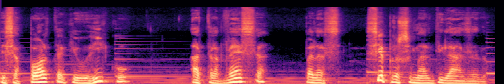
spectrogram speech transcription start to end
Essa porta que o rico atravessa para se aproximar de Lázaro.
